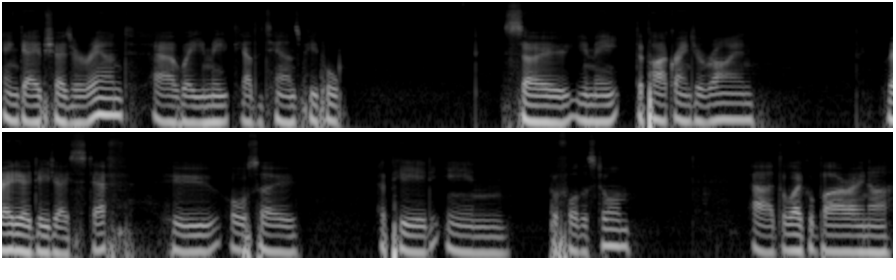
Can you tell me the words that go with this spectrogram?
and Gabe shows her around, uh, where you meet the other townspeople. So you meet the park ranger Ryan, radio DJ Steph, who also appeared in Before the Storm, uh, the local bar owner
